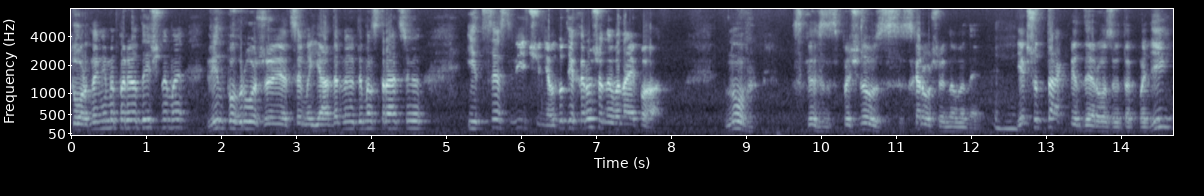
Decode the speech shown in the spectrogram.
вторгненнями періодичними, він погрожує цими ядерною демонстрацією. І це свідчення. Отут є хороша новина і погана. Ну, почну з, з хорошої новини. Якщо так піде розвиток подій,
